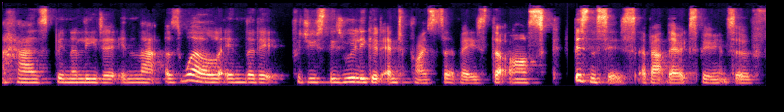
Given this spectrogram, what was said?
has been a leader in that as well, in that it produced these really good enterprise surveys that ask businesses about their experience of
